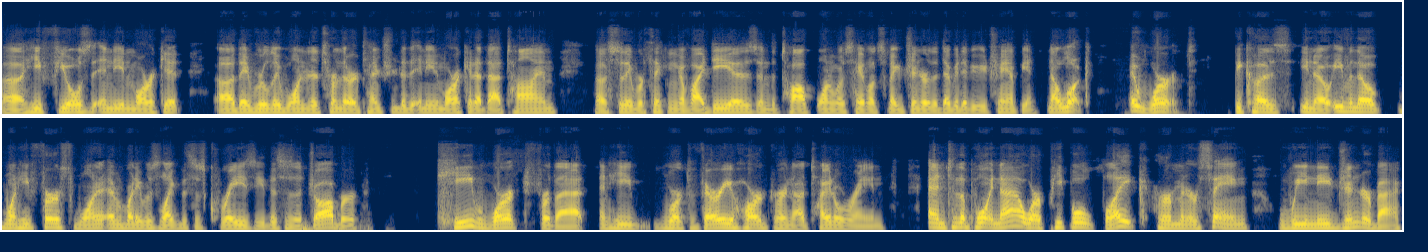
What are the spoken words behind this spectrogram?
uh, he fuels the Indian market uh, they really wanted to turn their attention to the Indian market at that time. Uh, so they were thinking of ideas, and the top one was, hey, let's make Jinder the WWE champion. Now, look, it worked because, you know, even though when he first won it, everybody was like, this is crazy, this is a jobber. He worked for that, and he worked very hard during that title reign. And to the point now where people like Herman are saying, we need Jinder back.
